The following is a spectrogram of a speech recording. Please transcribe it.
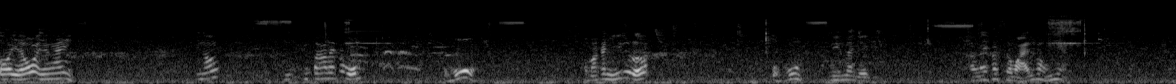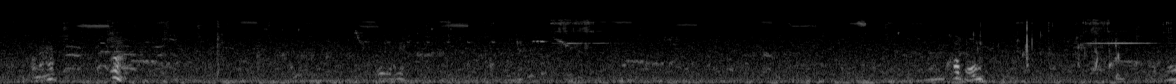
ต่อยแล้วอะยังไงพี่น้องพี่ปลาอะไรครับผมโอ้โหออกมากันอย่างนี้เลยเหรอโอ้โหนี่น่าจะอะไรครับสวายหรือเปล่าเนี่ยเอาละครับเอ้อครับผมโอ้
